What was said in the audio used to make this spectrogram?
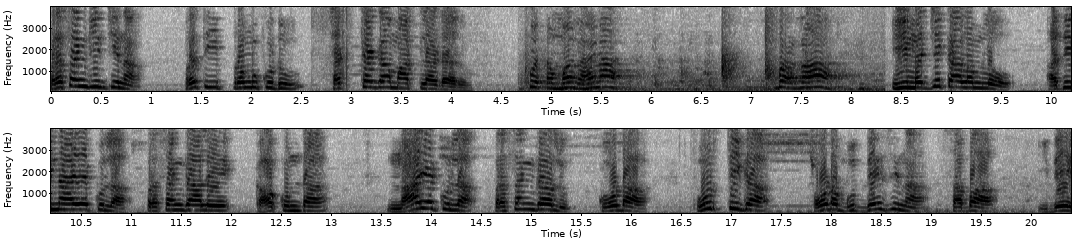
ప్రసంగించిన ప్రతి ప్రముఖుడు చక్కగా మాట్లాడారు. ఈ మధ్య కాలంలో అధినాయకుల ప్రసంగాలే కాకుండా నాయకుల ప్రసంగాలు కూడా పూర్తిగా చూడబుద్దేసిన సభ ఇదే.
